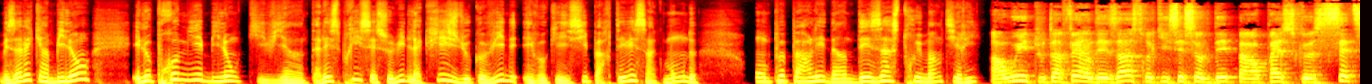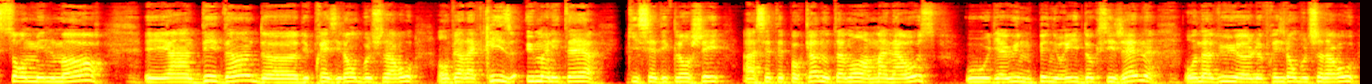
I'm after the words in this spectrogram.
mais avec un bilan. Et le premier bilan qui vient à l'esprit, c'est celui de la crise du Covid, évoqué ici par TV5 Monde on peut parler d'un désastre humain, Thierry? Ah oui, tout à fait, un désastre qui s'est soldé par presque 700 000 morts et un dédain du président Bolsonaro envers la crise humanitaire qui s'est déclenché à cette époque-là, notamment à Manaus, où il y a eu une pénurie d'oxygène. On a vu euh, le président Bolsonaro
